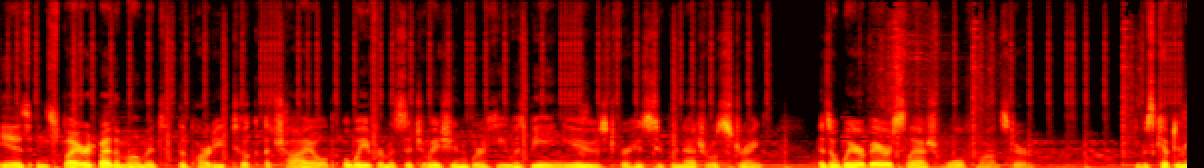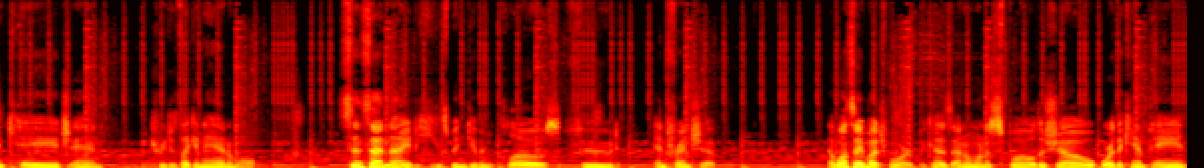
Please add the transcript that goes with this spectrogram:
is inspired by the moment the party took a child away from a situation where he was being used for his supernatural strength as a werebear slash wolf monster. He was kept in a cage and treated like an animal. Since that night, he's been given clothes, food, and friendship. I won't say much more because I don't want to spoil the show or the campaign,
